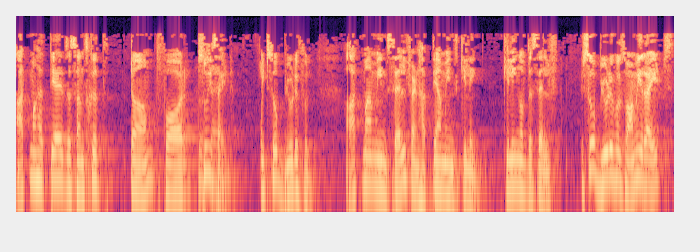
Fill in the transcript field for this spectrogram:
Atmahatya is a Sanskrit term for suicide. It's so beautiful. Atma means self and Hatya means killing. Killing of the self. It's so beautiful. Swami writes,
